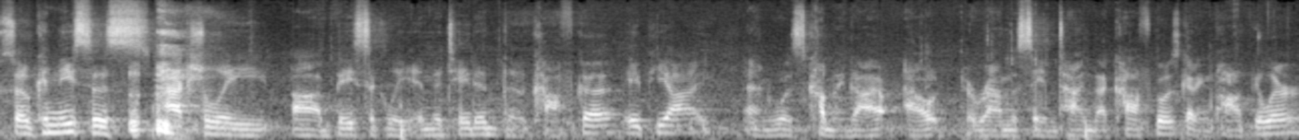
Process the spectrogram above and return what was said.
So Kinesis actually uh, basically imitated the Kafka API and was coming out, out around the same time that Kafka was getting popular.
